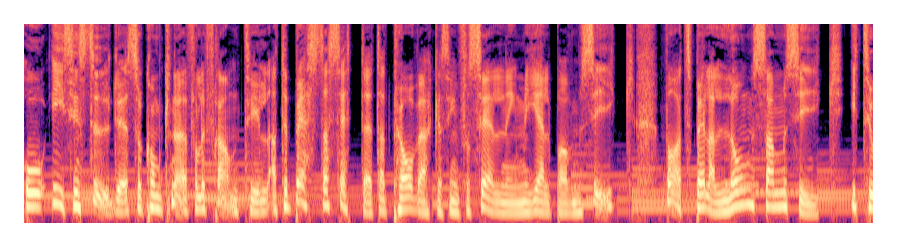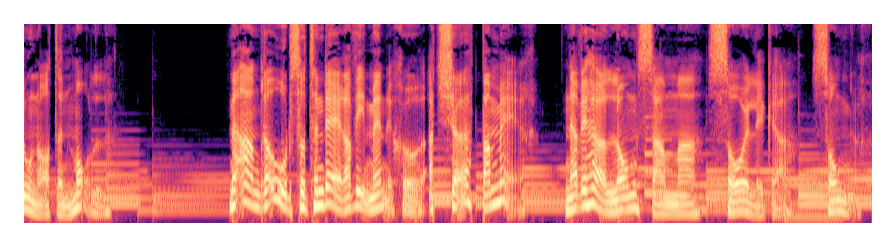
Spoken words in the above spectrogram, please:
Och i sin studie så kom Knöferle fram till att det bästa sättet att påverka sin försäljning med hjälp av musik var att spela långsam musik i tonarten moll. Med andra ord så tenderar vi människor att köpa mer när vi hör långsamma, sorgliga sånger.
